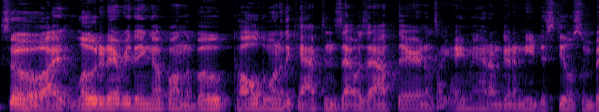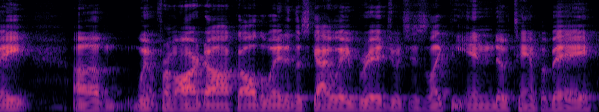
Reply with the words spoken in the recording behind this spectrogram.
So I loaded everything up on the boat, called one of the captains that was out there, and I was like, Hey, man, I'm going to need to steal some bait. Um, went from our dock all the way to the Skyway Bridge, which is like the end of Tampa Bay,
